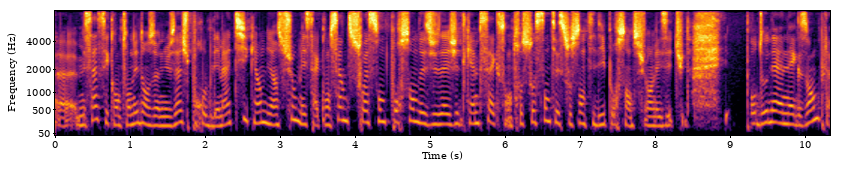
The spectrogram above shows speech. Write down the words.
Euh, mais ça c'est quand on est dans un usage problématique, hein, bien sûr, mais ça concerne 60% des usagers de chemsex, entre 60 et 70% suivant les études. Pour donner un exemple,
